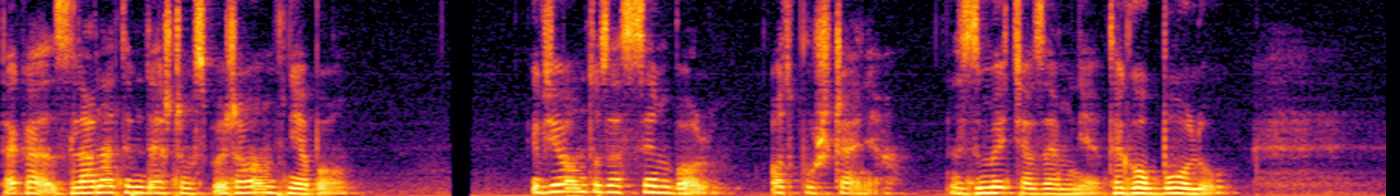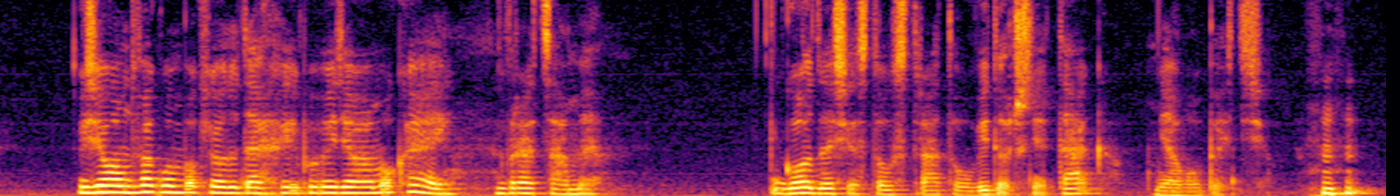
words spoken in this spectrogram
Taka zlana tym deszczem, spojrzałam w niebo i wzięłam to za symbol odpuszczenia, zmycia ze mnie tego bólu. Wzięłam dwa głębokie oddechy i powiedziałam: OK, wracamy. Godzę się z tą stratą, widocznie tak miało być.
